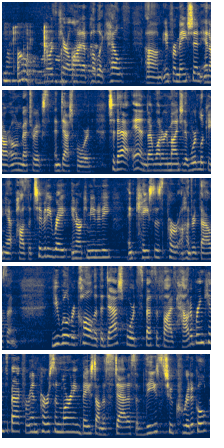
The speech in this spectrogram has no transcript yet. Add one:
North Carolina Public Health um, information, and our own metrics and dashboard. To that end, I want to remind you that we're looking at positivity rate in our community and cases per 100,000. You will recall that the dashboard specifies how to bring kids back for in-person learning based on the status of these two critical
